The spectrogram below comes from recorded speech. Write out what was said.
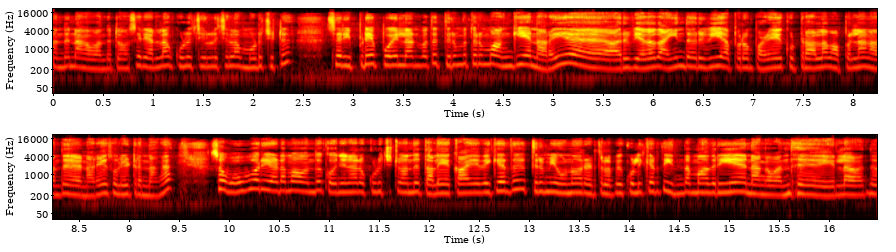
வந்து நாங்கள் வந்துட்டோம். சரி எல்லாம் குளிச்சு இழிச்செல்லாம் முடிச்சுட்டு சரி இப்படியே போயிடலான்னு பார்த்தா திரும்ப திரும்ப அங்கேயே நிறைய அருவி அதாவது ஐந்து அருவி அப்புறம் பழைய குற்றாலம் அப்படிலாம் நான் வந்து நிறைய சொல்லிட்டு இருந்தாங்க. ஸோ ஒவ்வொரு இடமா வந்து கொஞ்ச நேரம் குளிச்சுட்டு வந்து தலையை காய வைக்கிறது திரும்பி இன்னொரு இடத்துல போய் குளிக்கிறது இந்த மாதிரியே நாங்கள் வந்து எல்லாம் வந்து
